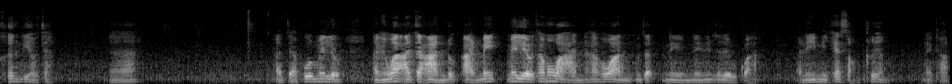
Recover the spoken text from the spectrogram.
เครื่องเดียวจ้ะนะอาจจะพูดไม่เร็วอันนี้ว่าอาจจะอ่านอ่านไม่ไม่เร็วเท่าเมื่อวานนะครับเพราะวานมันจะในในนี้จะเร็วกว่า อันนี้มีแค่สองเครื่องนะครับ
